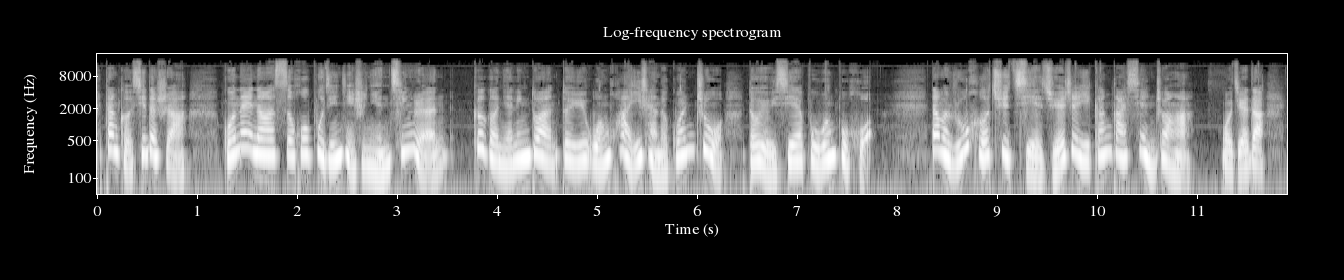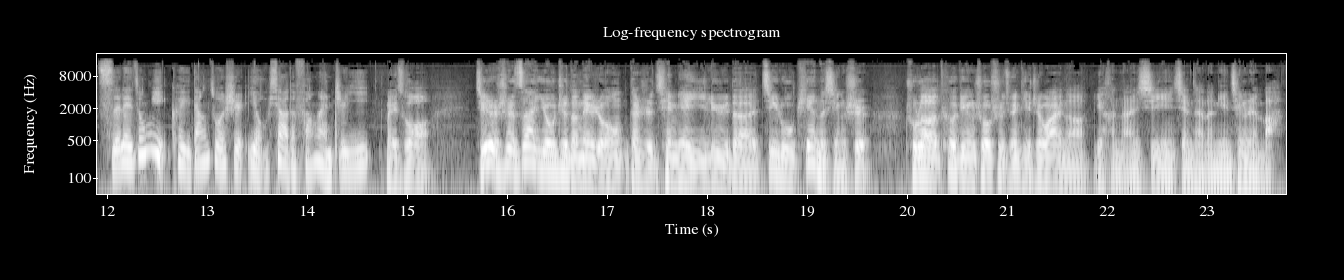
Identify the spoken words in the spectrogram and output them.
但可惜的是啊，国内呢似乎不仅仅是年轻人，各个年龄段对于文化遗产的关注都有一些不温不火。那么，如何去解决这一尴尬现状啊？我觉得此类综艺可以当做是有效的方案之一。没错，即使是再优质的内容，但是千篇一律的纪录片的形式，除了特定收视群体之外呢，也很难吸引现在的年轻人吧？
